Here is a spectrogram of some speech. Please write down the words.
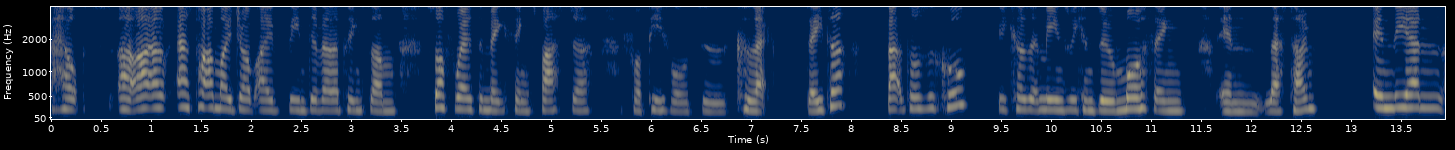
helped uh, I, as part of my job. I've been developing some software to make things faster for people to collect data. That's also cool because it means we can do more things in less time. In the end,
